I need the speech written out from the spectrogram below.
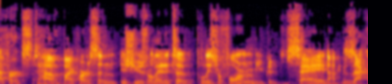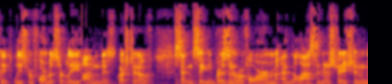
efforts to have bipartisan issues related to police reform. You could say not exactly police reform, but certainly on this question of sentencing and prison reform and the last administration,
